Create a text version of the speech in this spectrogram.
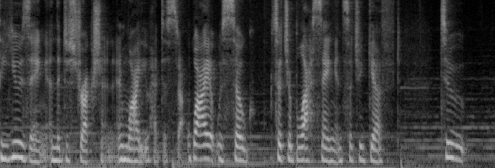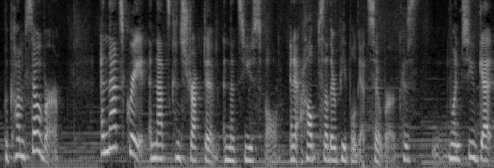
the using and the destruction and why you had to stop. Why it was so such a blessing and such a gift to become sober. And that's great and that's constructive and that's useful and it helps other people get sober because once you get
